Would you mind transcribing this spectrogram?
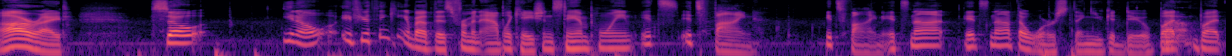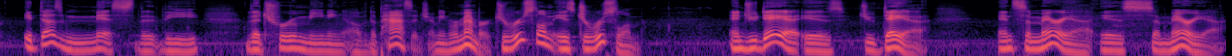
All right. So, you know, if you're thinking about this from an application standpoint, it's it's fine. It's fine. It's not it's not the worst thing you could do, but Wow. but it does miss the the the true meaning of the passage. I mean, remember, Jerusalem is Jerusalem and Judea is Judea and Samaria is Samaria.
